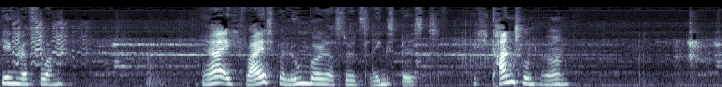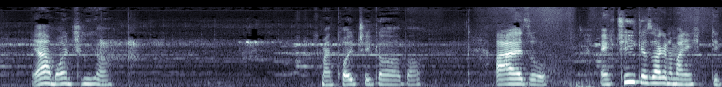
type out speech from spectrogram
Irgendwer vorne. Ja, ich weiß bei Lumboy, dass du jetzt links bist. Ich kann schon hören. Ja, moin Chica. Ich meine toll Chica, aber. Also, wenn ich Chica sage, dann meine ich die.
